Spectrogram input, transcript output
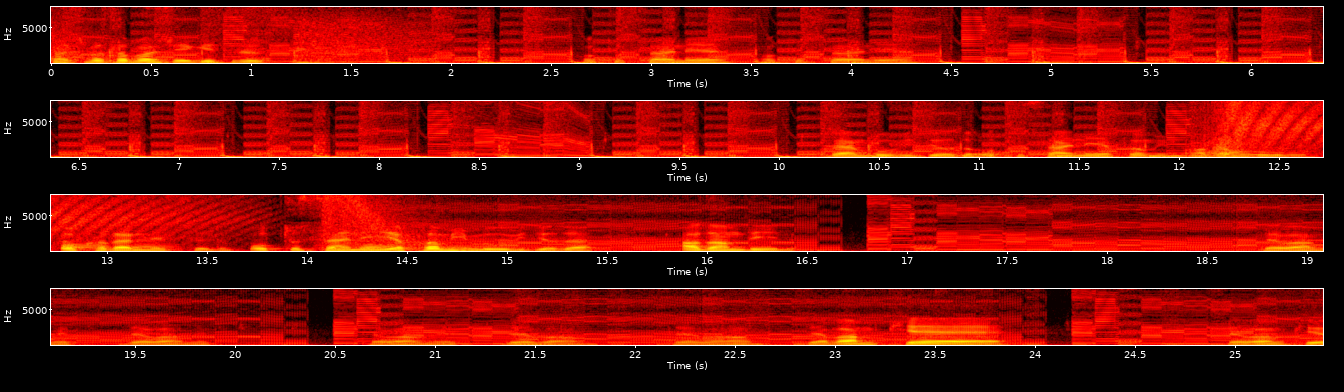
Saçma sapan şey getiriyorsun. 30 saniye, 30 saniye. Ben bu videoda 30 saniye yapamayayım adam değilim. O kadar net söyledim. 30 saniye yapamayayım bu videoda adam değilim. Devam et, devam et. Devam et, devam, devam, devam ki. Devam ki.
